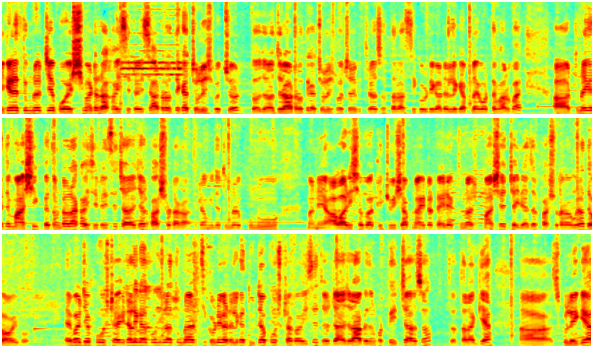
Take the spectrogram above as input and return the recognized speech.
এখানে তোমরা যে বয়স সীমাটা রাখা হয়েছে সেটা হচ্ছে আঠারো থেকে চল্লিশ বছর। তো যারা যারা আঠারো থেকে চল্লিশ বছরের ভিতরে আছো, তারা সিকিউরিটি গার্ডের লেগে অ্যাপ্লাই করতে পারবে। আর তোমরা এখানে মাসিক বেতনটা রাখা হয়েছে সেটা হচ্ছে চার হাজার পাঁচশো টাকা। এটার মধ্যে তোমরা কোনো মানে আওয়ার হিসাব বা কিছু হিসাব নাই, এটা ডাইরেক্ট তোমরা মাসে চার হাজার পাঁচশো টাকা করে দেওয়া হইব। এবার যে পোস্টটা এটা লেখা বন্ধুরা তোমরা সিকিউরিটি গার্ডের লেগে দুইটা পোস্ট রাখা হয়েছে। তো যারা যারা আবেদন করতে ইচ্ছা আছো, তো তারা গিয়া স্কুলে গিয়া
